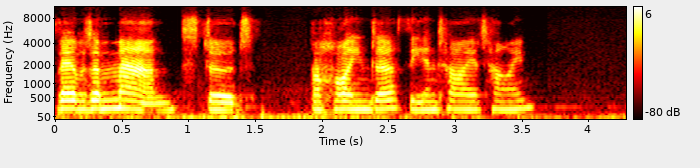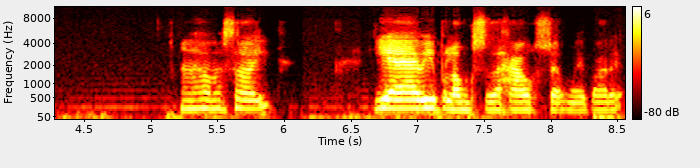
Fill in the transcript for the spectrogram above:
there was a man stood behind her the entire time, and I was like, "Yeah, he belongs to the house. Don't worry about it."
